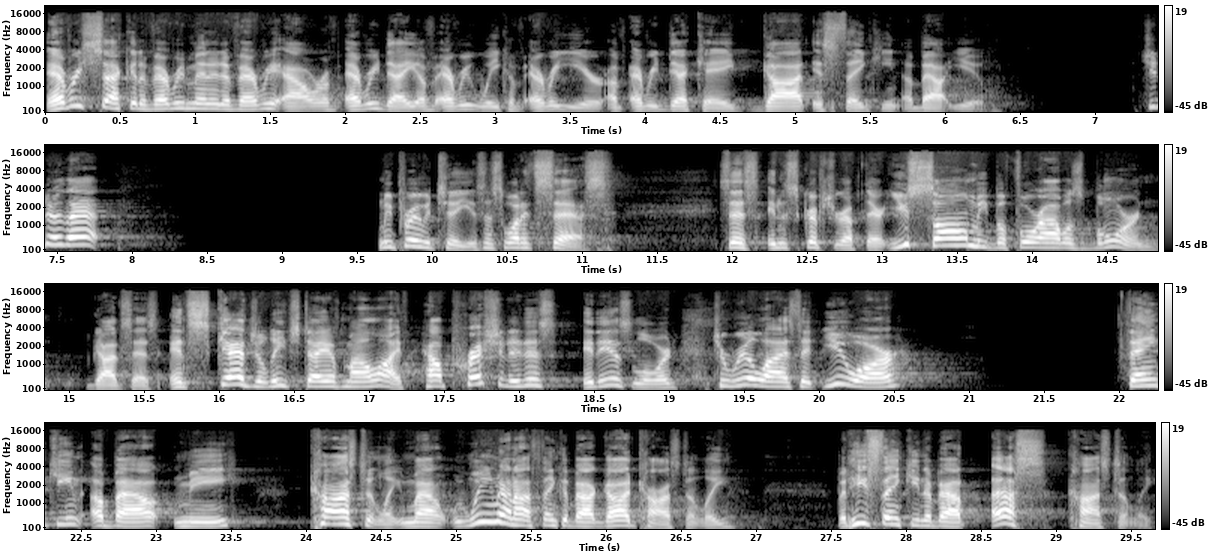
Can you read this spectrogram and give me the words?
every second of every minute of every hour of every day of every week of every year of every decade, God is thinking about you. Did you know that? Let me prove it to you. This is what it says. It says in the scripture up there, You saw me before I was born. God says, and schedule each day of my life. How precious it is, it is, Lord, to realize that you are thinking about me constantly. Now, we may not think about God constantly, but He's thinking about us constantly.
